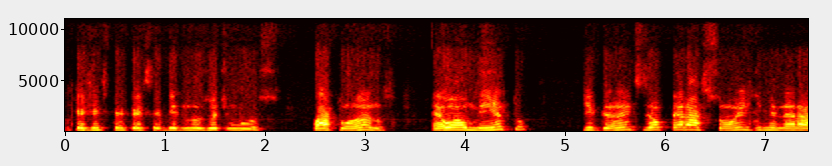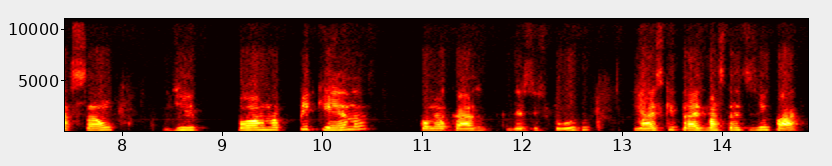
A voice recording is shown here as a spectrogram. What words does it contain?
o que a gente tem percebido nos últimos quatro anos é o aumento de grandes operações de mineração de forma pequena, como é o caso desse estudo, mas que traz bastantes impactos.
